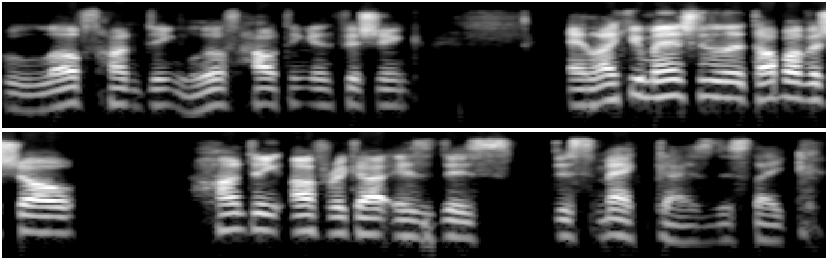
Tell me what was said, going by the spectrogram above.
who loves hunting, loves hunting and fishing, and like you mentioned at the top of the show hunting Africa is this this mecca, is this like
